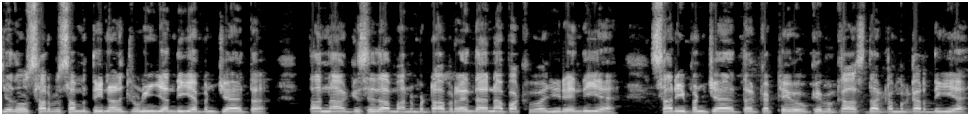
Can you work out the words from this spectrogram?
ਜਦੋਂ ਸਰਬਸੰਮਤੀ ਨਾਲ ਚੁਣੀ ਜਾਂਦੀ ਹੈ ਪੰਚਾਇਤ, ਤਾਂ ਨਾ ਕਿਸੇ ਦਾ ਮਨਮਟਾਵ ਰਹਿੰਦਾ, ਨਾ ਪੱਖਵਾਜੀ ਰਹਿੰਦੀ ਹੈ। ਸਾਰੀ ਪੰਚਾਇਤ ਇਕੱਠੇ ਹੋ ਕੇ ਵਿਕਾਸ ਦਾ ਕੰਮ ਕਰਦੀ ਹੈ।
